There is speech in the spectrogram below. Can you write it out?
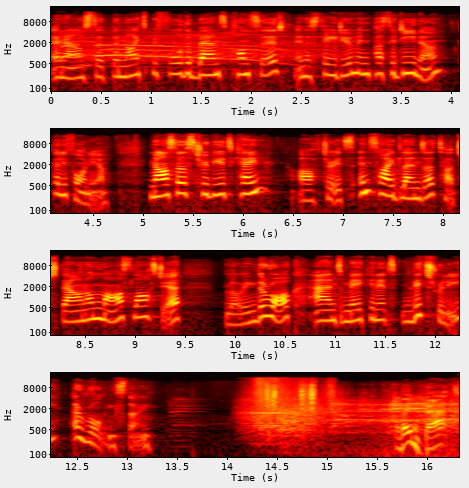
announced that the night before the band's concert in a stadium in Pasadena, California. NASA's tribute came after its InSight lander touched down on Mars last year, blowing the rock and making it literally a rolling stone. Are they bats?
